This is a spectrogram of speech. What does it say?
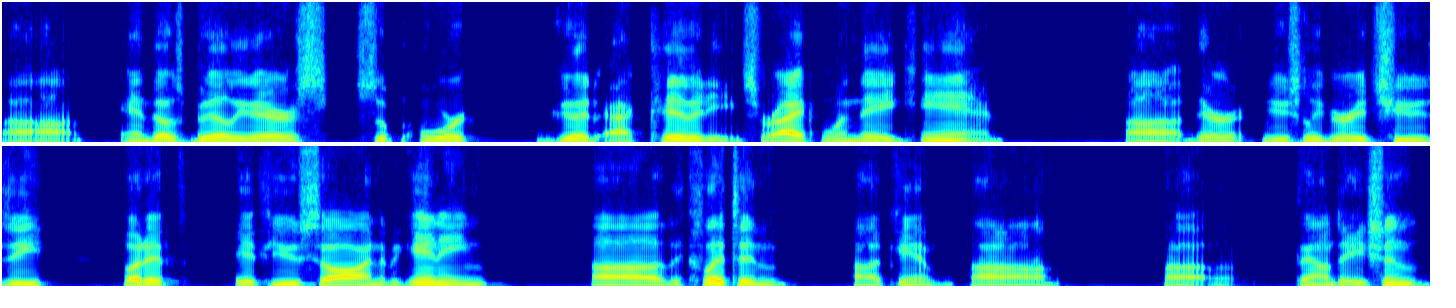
Uh, and those billionaires support good activities, right? When they can. Uh, they're usually very choosy. But if if you saw in the beginning uh, the Clinton uh, camp uh, uh, Foundation,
